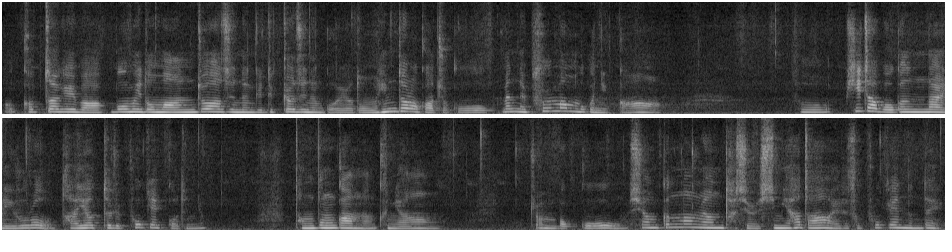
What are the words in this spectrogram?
어, 갑자기 막 몸이 너무 안 좋아지는 게 느껴지는 거예요. 너무 힘들어가지고 맨날 풀만 먹으니까. 그래서 피자 먹은 날 이후로 다이어트를 포기했거든요. 당분간은 그냥 좀 먹고 시험 끝나면 다시 열심히 하자 이래서 포기했는데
